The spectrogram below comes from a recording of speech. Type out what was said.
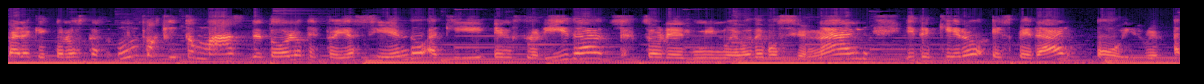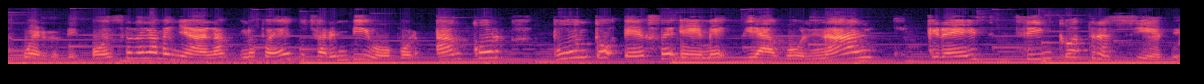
para que conozcas un poquito más de todo lo que estoy haciendo aquí en Florida sobre mi nuevo devocional y te quiero esperar hoy. Acuérdate, 11 de la mañana nos puedes escuchar en vivo por anchor.fm diagonal Grace 537.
